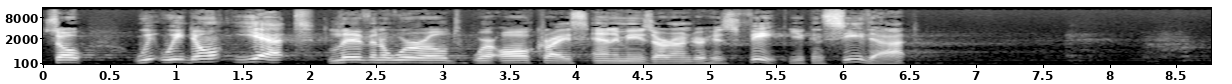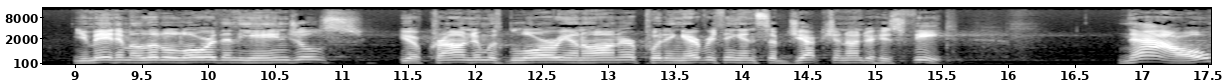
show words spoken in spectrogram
So we, we don't yet live in a world where all Christ's enemies are under his feet. You can see that. You made him a little lower than the angels. You have crowned him with glory and honor, putting everything in subjection under his feet. Now,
